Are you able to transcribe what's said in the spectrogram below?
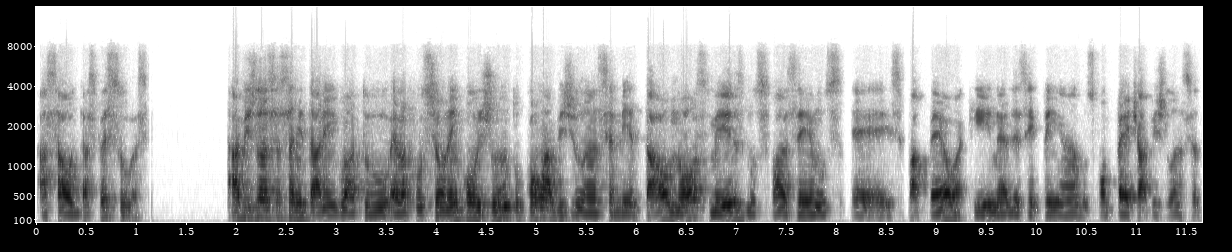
à saúde das pessoas. A vigilância sanitária em Iguatu, ela funciona em conjunto com a vigilância ambiental. Nós mesmos fazemos é, esse papel aqui, né? Desempenhamos, compete à vigilância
